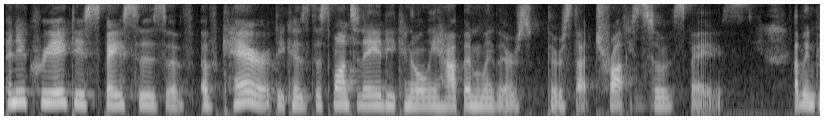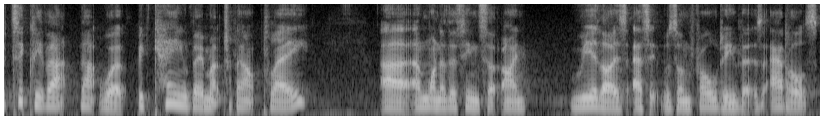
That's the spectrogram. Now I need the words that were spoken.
And you create these spaces of, of care because the spontaneity can only happen when there's there's that trust of space. I mean, particularly that that work became very much about play, uh, and one of the things that I realized as it was unfolding that as adults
